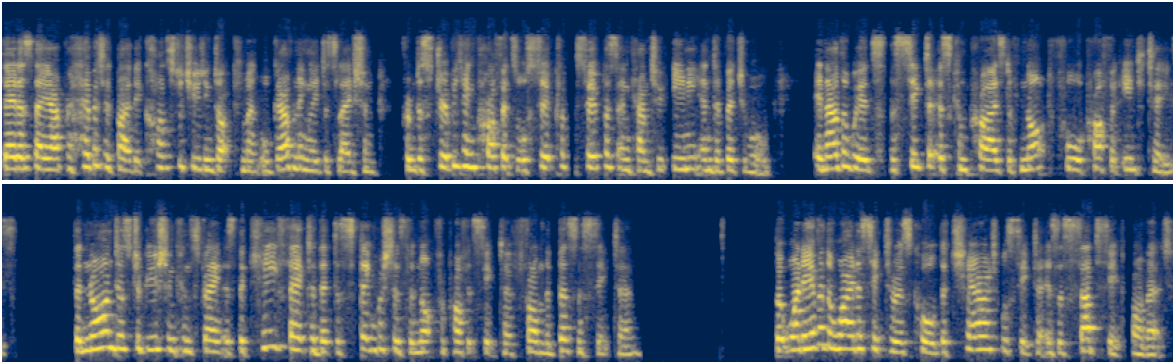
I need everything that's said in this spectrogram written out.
That is, they are prohibited by their constituting document or governing legislation from distributing profits or surplus income to any individual, in other words, the sector is comprised of not-for-profit entities. The non-distribution constraint is the key factor that distinguishes the not-for-profit sector from the business sector. But whatever the wider sector is called, the charitable sector is a subset of it.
